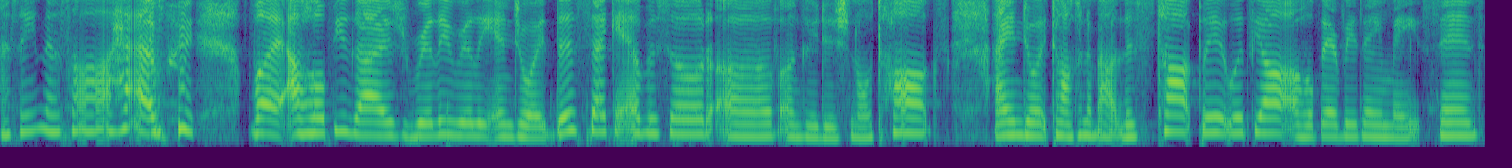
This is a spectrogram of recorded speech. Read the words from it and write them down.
I think that's all I have. but I hope you guys really, really enjoyed this second episode of Unconditional Talks. I enjoyed talking about this topic with y'all. I hope everything made sense.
